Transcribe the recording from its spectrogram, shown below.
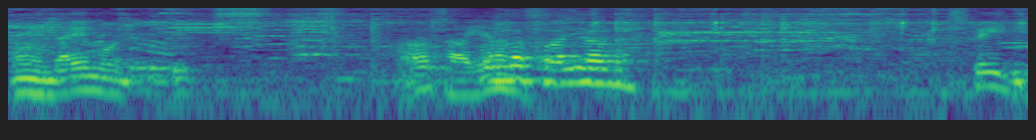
Hmm, diamond. Ah, sayang. Ang sayang. Spade.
